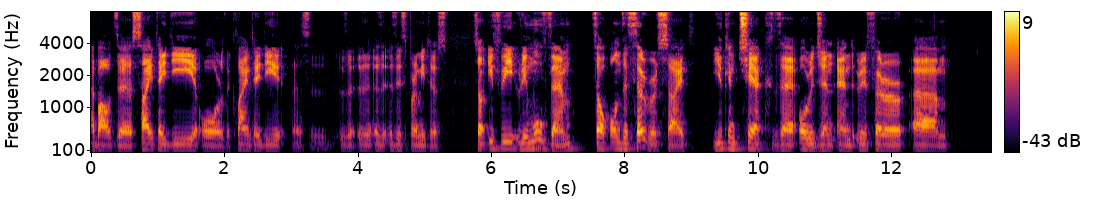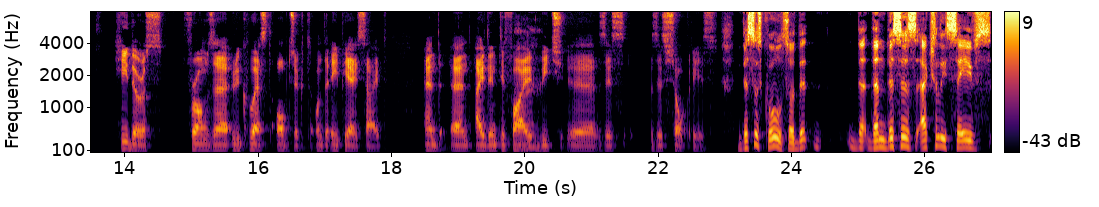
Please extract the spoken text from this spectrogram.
about the site ID or the client ID, uh, the, uh, these parameters. So if we remove them, so on the server side, you can check the origin and referrer um, headers from the request object on the API side and and identify ah. which uh, this this shop is. This is cool. So that, that then this is actually saves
